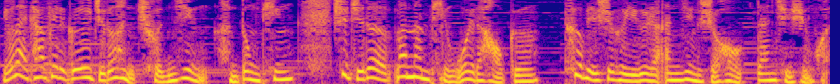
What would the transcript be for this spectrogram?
牛奶咖啡的歌一直都很纯净、很动听，是值得慢慢品味的好歌，特别适合一个人安静的时候单曲循环。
